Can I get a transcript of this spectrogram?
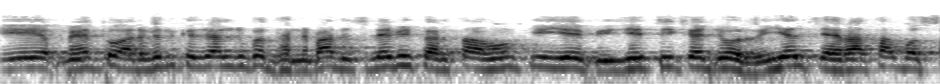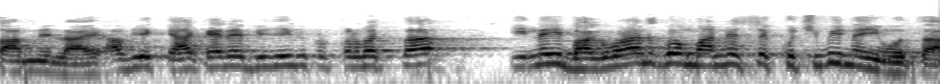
कि मैं तो अरविंद केजरीवाल जी को धन्यवाद इसलिए भी करता हूँ कि ये बीजेपी का जो रियल चेहरा था वो सामने लाए। अब ये क्या कह रहे हैं बीजेपी प्रवक्ता? कि नहीं भगवान को मानने से कुछ भी नहीं होता।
